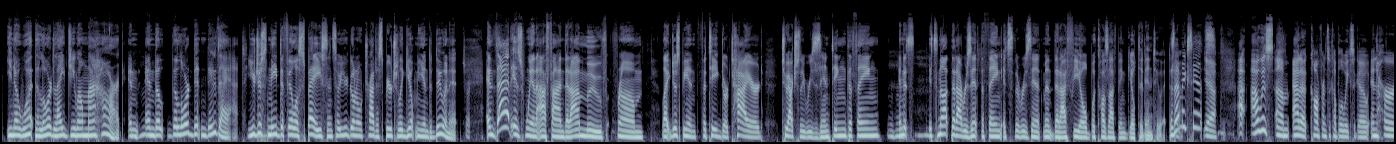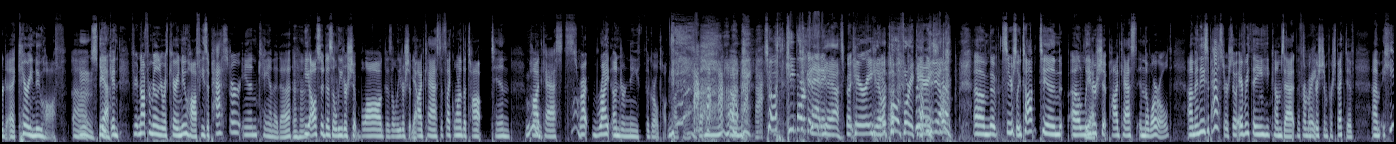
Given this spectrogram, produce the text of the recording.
you know what, the Lord laid you on my heart, and and the the Lord didn't do that. You just need to fill a space, and so you're going to try to spiritually guilt me into doing it. right. And that is when I find that I move from like just being fatigued or tired to actually resenting the thing. And it's it's not that I resent the thing, it's the resentment that I feel because I've been guilted into it. Does that make sense? Yeah. I, I was um, at a conference a couple of weeks ago and heard uh, Carey Nieuwhof uh, speak. yeah. And if you're not familiar with Carey Nieuwhof, he's a pastor in Canada. He also does a leadership blog, does a leadership Yeah. podcast. It's like one of the top 10 podcasts right right underneath the Girl Talk podcast. But, um, Keep working at it. Yeah. Carey. Yeah, we're pulling for you, Carey. yeah. Um, the, seriously, top 10 uh, leadership podcast in the world. Um, and he's a pastor, so everything he comes at from a. Christian perspective. Um, he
